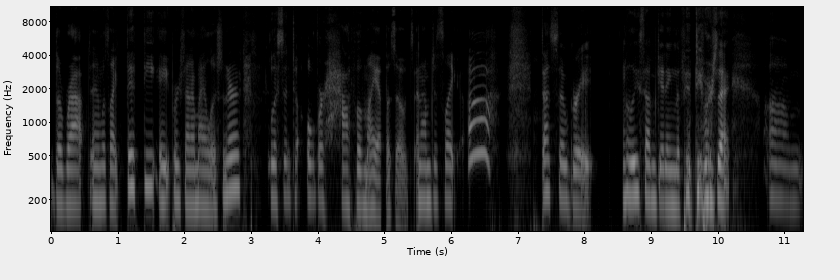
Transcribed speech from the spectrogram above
the Wrapped, and it was like 58% of my listeners listened to over half of my episodes, and I'm just like, ah, that's so great. At least I'm getting the 50%. Um,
